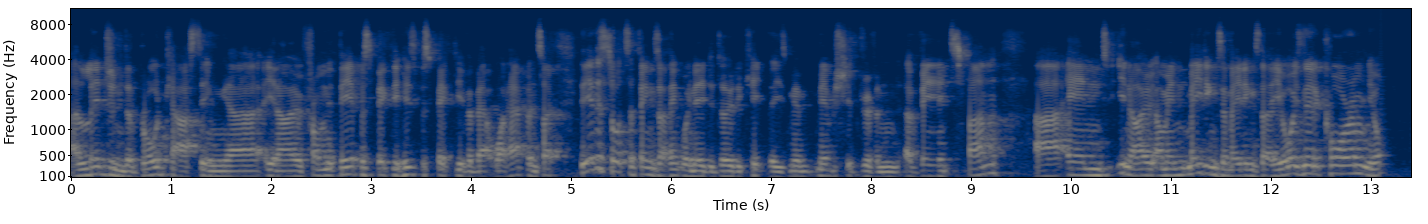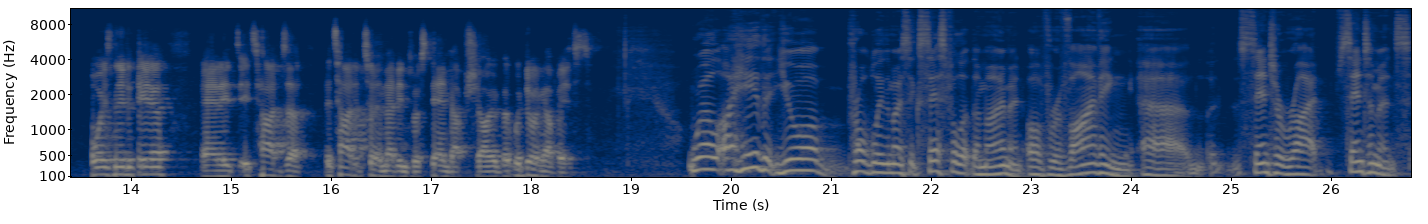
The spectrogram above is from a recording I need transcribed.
a legend of broadcasting, uh, you know, from their perspective, his perspective about what happened. So they're the sorts of things I think we need to do to keep these mem- membership-driven events fun. Uh, and you know, I mean, meetings are meetings though. You always need a quorum. You always need it there and it, it's hard to it's hard to turn that into a stand-up show, but we're doing our best. Well, I hear that you're probably the most successful at the moment of reviving uh, centre-right sentiments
